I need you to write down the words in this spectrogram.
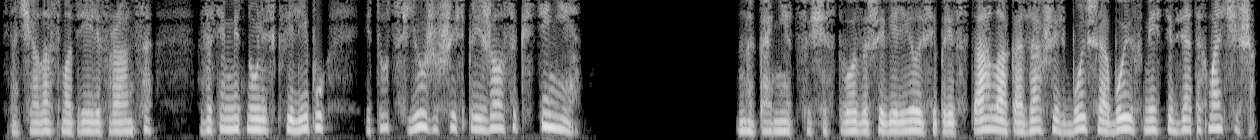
Сначала осмотрели Франца, затем метнулись к Филиппу, и тот, съежившись, прижался к стене. Наконец существо зашевелилось и привстало, оказавшись больше обоих вместе взятых мальчишек.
